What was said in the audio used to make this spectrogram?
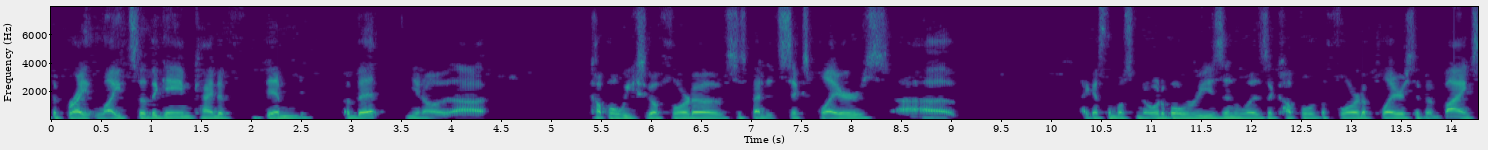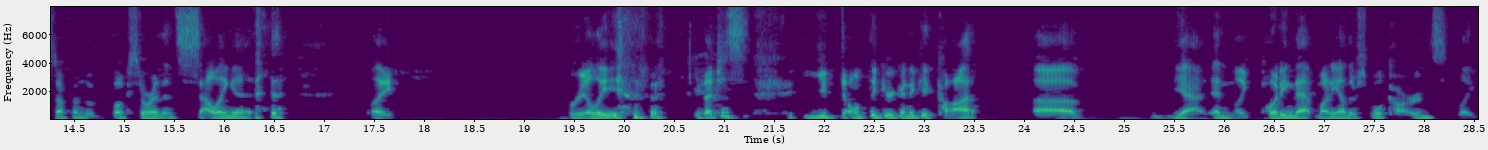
the bright lights of the game kind of dimmed a bit. You know, uh, a couple weeks ago, Florida suspended six players. Uh, I guess the most notable reason was a couple of the Florida players have been buying stuff from the bookstore and then selling it. like, really? that just, you don't think you're going to get caught? Uh, yeah, and like putting that money on their school cards, like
